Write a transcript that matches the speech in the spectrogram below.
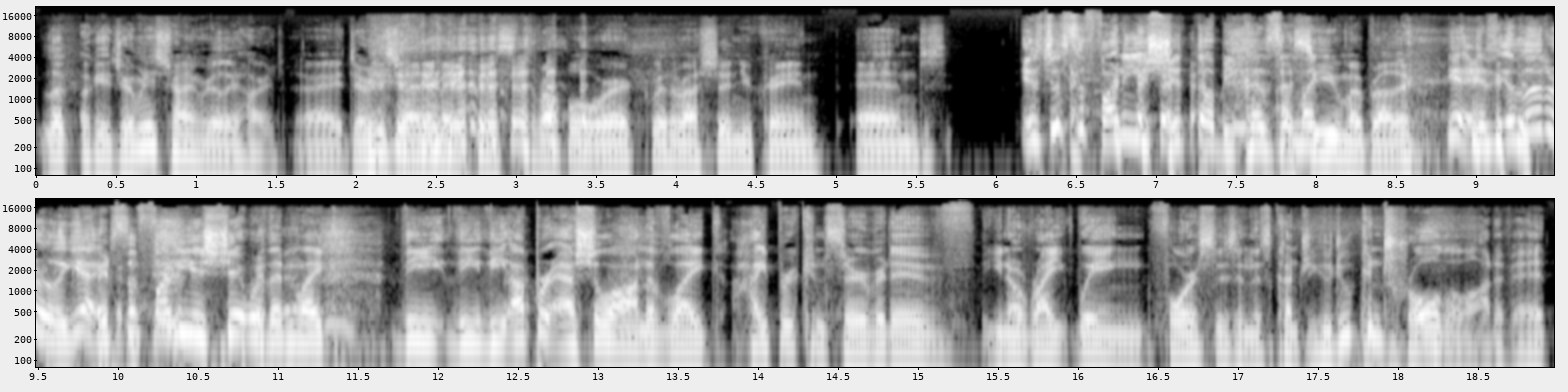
look okay germany's trying really hard all right germany's trying to make this thruple work with russia and ukraine and it's just the funniest shit though, because i then see like, you my brother Yeah, it's, literally, yeah, it's the funniest shit. Where then like the the the upper echelon of like hyper conservative, you know, right wing forces in this country who do control a lot of it,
